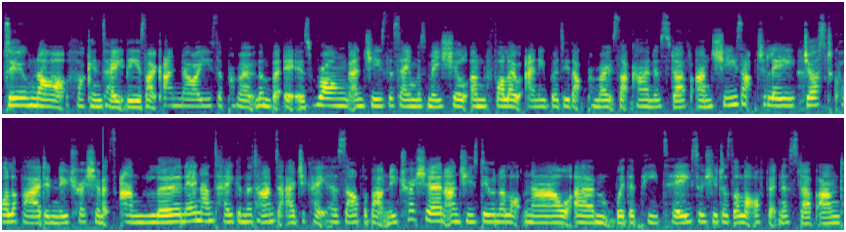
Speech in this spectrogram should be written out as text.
do not fucking take these. Like I know I used to promote them but it is wrong and she's the same as me. She'll unfollow anybody that promotes that kind of stuff and she's actually just qualified in nutrition and learning and taking the time to educate herself about nutrition and she's doing a lot now um, with a PT so she does a lot of fitness stuff and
